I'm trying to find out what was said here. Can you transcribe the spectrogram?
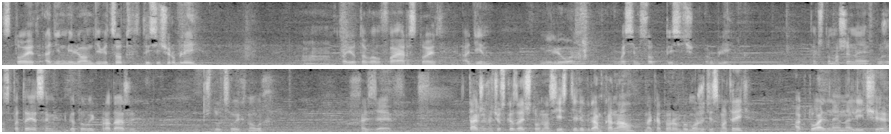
стоит 1 миллион 900 тысяч рублей. А, Toyota Wellfire стоит 1 миллион 800 тысяч рублей. Так что машины уже с ПТСами, готовые к продаже, ждут своих новых хозяев. Также хочу сказать, что у нас есть телеграм-канал, на котором вы можете смотреть актуальное наличие,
